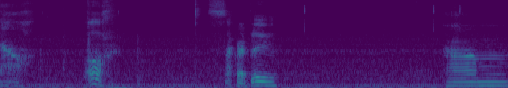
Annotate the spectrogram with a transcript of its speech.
No. Oh. Sacre bleu. Um.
